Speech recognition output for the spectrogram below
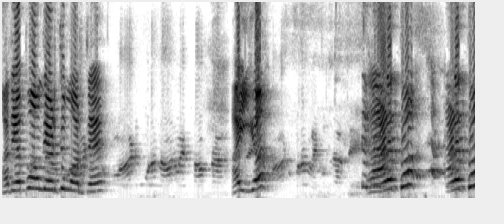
அது எப்போ வந்து எடுத்து சாப்பிடாது ஐயோ! அடத்தோ அடத்தோ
